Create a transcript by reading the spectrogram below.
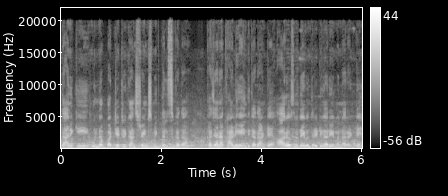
దానికి ఉన్న బడ్జెటరీ కన్స్ట్రెంట్స్ మీకు తెలుసు కదా. ఖజానా ఖాళీ అయింది కదా అంటే ఆ రోజున రేవంత్ రెడ్డి గారు ఏమన్నారంటే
